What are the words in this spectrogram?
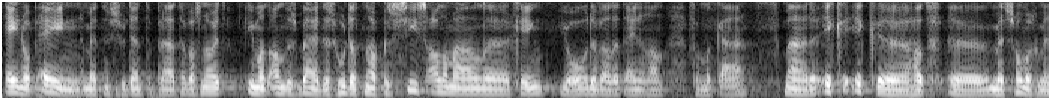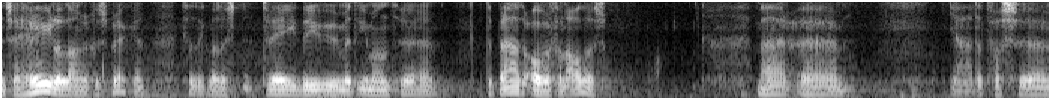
één op één met een student te praten. Er was nooit iemand anders bij. Dus hoe dat nou precies allemaal ging, je hoorde wel het een en ander van elkaar. Maar ik, ik had met sommige mensen hele lange gesprekken. Ik zat ik wel eens twee, drie uur met iemand te praten over van alles. Maar uh, ja, dat was. Uh,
